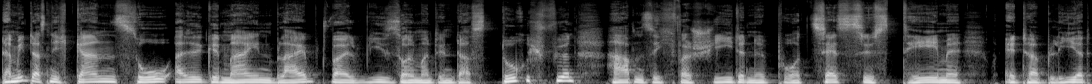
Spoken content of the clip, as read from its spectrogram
Damit das nicht ganz so allgemein bleibt, weil wie soll man denn das durchführen, haben sich verschiedene Prozesssysteme etabliert.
